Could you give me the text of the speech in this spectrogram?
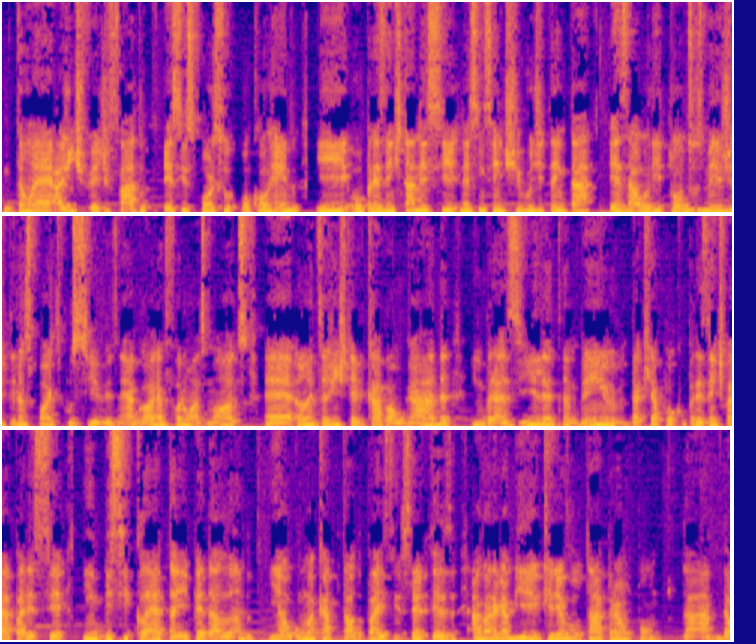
Então, é, a gente vê de fato esse esforço ocorrendo e o presidente está nesse, nesse incentivo de tentar exaurir todos os meios de transporte possíveis. Né? Agora foram as motos, é, antes a gente teve cavalgada em Brasília também, daqui a pouco o presidente vai aparecer em bicicleta aí pedalando em alguma capital do país, tenho certeza. Agora, Gabi, eu queria voltar para um ponto da, da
